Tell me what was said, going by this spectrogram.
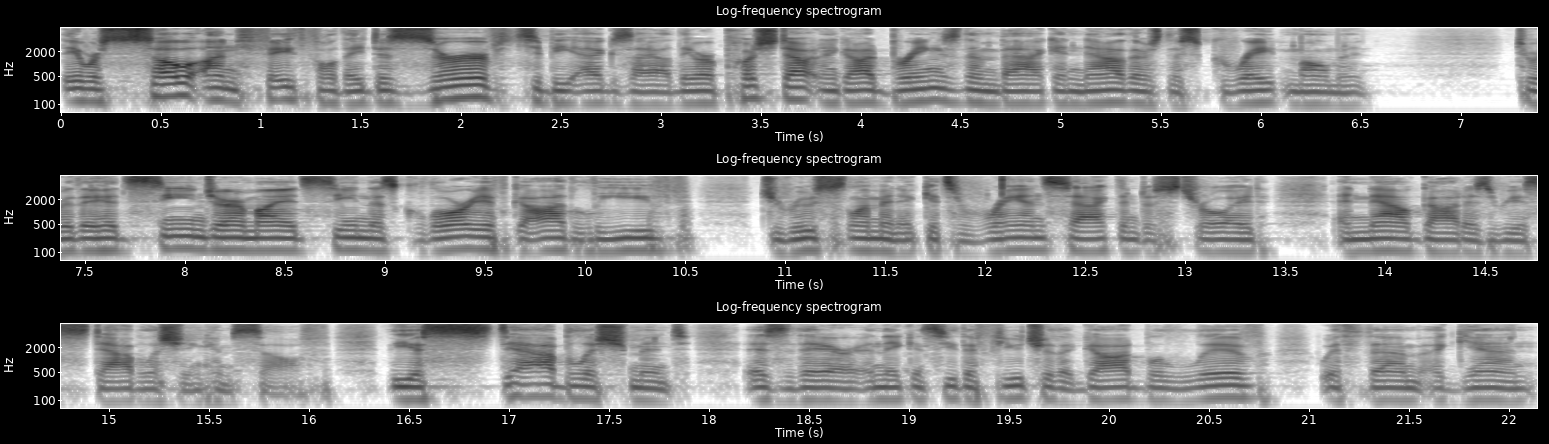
they were so unfaithful, they deserved to be exiled. They were pushed out, and God brings them back. And now there's this great moment to where they had seen, Jeremiah had seen this glory of God leave Jerusalem and it gets ransacked and destroyed. And now God is reestablishing himself. The establishment is there, and they can see the future that God will live with them again.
